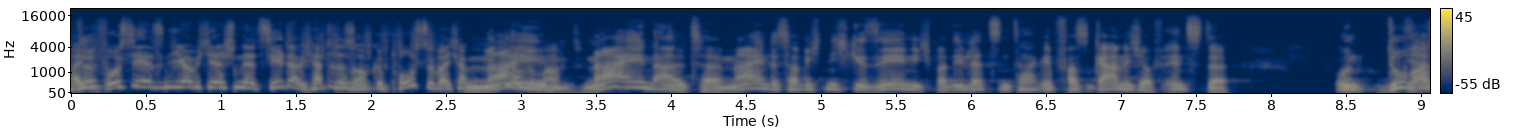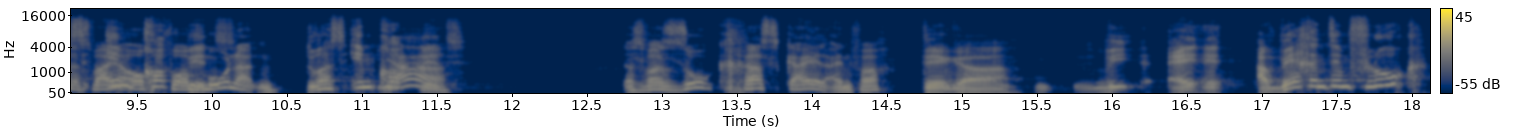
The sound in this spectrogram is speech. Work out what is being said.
Also ich wusste jetzt nicht, ob ich dir das schon erzählt habe. Ich hatte das auch gepostet, weil ich habe ein Video Nein, gemacht. nein, Alter, nein, das habe ich nicht gesehen. Ich war die letzten Tage fast gar nicht auf Insta. Und du Ja, warst das war im ja auch Cockpit. vor Monaten. Du warst im Ja. Cockpit. Das war so krass geil einfach. Digga, wie, ey, ey, aber während dem Flug?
